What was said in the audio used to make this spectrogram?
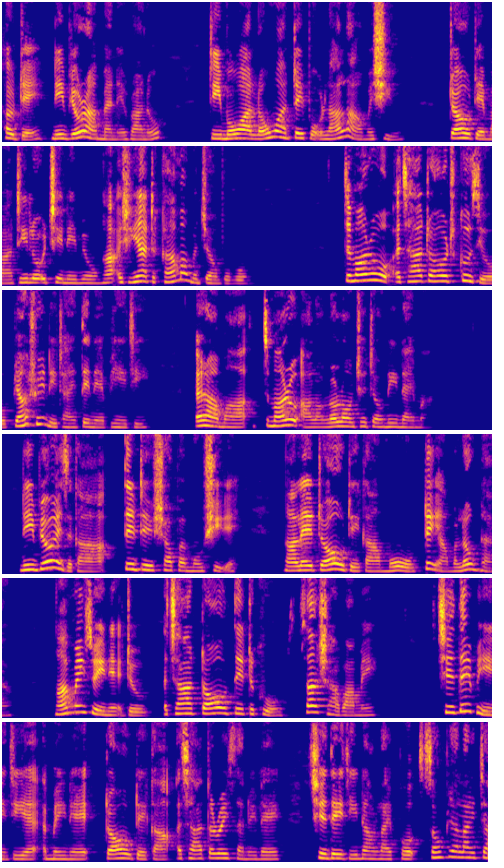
ဟုတ်တယ်နင်ပြောတာမှန်တယ်ရာနုဒီမိုးကလုံးဝတိတ်ဖို့အလားအလာမရှိဘူးတောအုပ်ထဲမှာဒီလိုအခြေအနေမျိုးငါအရင်ကတကားမှမကြုံဘူးဘူးကျမတို့အခြားတောအုပ်တစ်ခုစီကိုပြောင်းရွှေ့နေထိုင်တဲ့နယ်ဘရင်ကြီး အဲ့ဒါမှကျမတို့အားလုံးလုံးလုံးချုံချုံနေနိုင်မှာနေပြောရဲ့စကားတင်တင်ရှောက်ပတ်မှုရှိတယ်ငါလည်းတောအုပ်တွေကမိုးတိတ်အောင်မလုပ်နိုင်ငါမိတ်ဆွေနဲ့အတူအခြားတောအုပ်တစ်ခုစရှာပါမယ်ခြေသိပ်ဘရင်ကြီးရဲ့အမိန်နဲ့တောအုပ်တွေကအခြားတရိတ်ဆန်တွေလည်းခြေသိပ်ကြီးနောက်လိုက်ဖို့ဆုံးဖြတ်လိုက်ကြ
